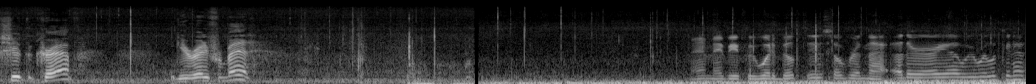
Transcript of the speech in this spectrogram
shoot the crap and get ready for bed. And maybe if we would have built this over in that other area we were looking at,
